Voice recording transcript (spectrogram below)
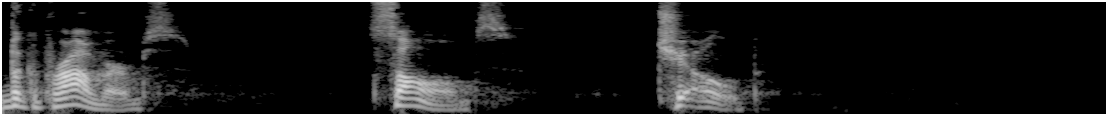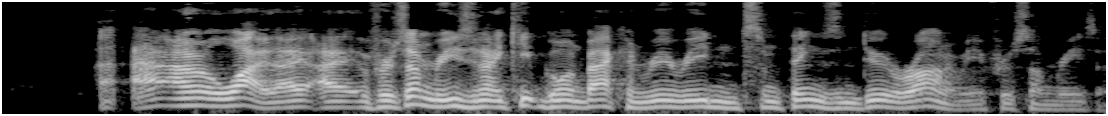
Book of Proverbs, Psalms, Job. I, I don't know why. I, I, for some reason, I keep going back and rereading some things in Deuteronomy for some reason.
